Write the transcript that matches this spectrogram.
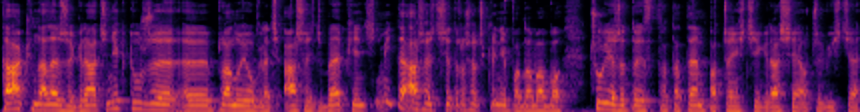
Tak należy grać. Niektórzy y, planują grać A6, B5. Mi te A6 się troszeczkę nie podoba, bo czuję, że to jest strata tempa. Częściej gra się oczywiście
